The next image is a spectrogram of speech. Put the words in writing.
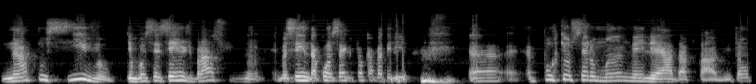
Não é possível que você sem os braços, você ainda consegue tocar bateria. É, é porque o ser humano ele é adaptável. Então,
